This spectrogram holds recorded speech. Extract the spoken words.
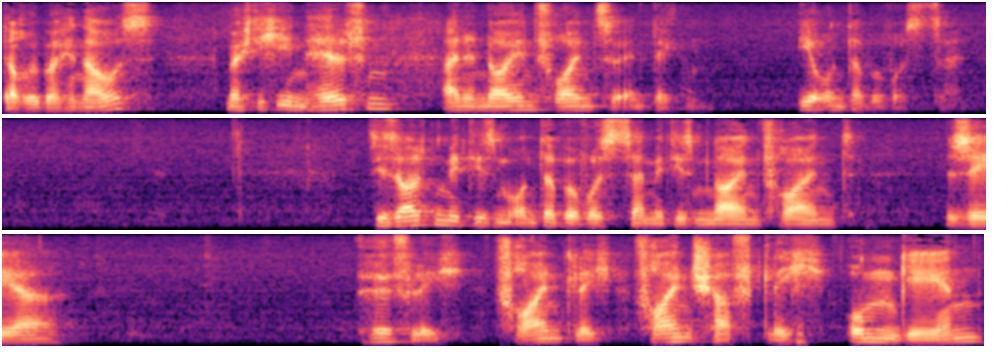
Darüber hinaus möchte ich Ihnen helfen, einen neuen Freund zu entdecken, Ihr Unterbewusstsein. Sie sollten mit diesem Unterbewusstsein, mit diesem neuen Freund sehr höflich, freundlich, freundschaftlich umgehen.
